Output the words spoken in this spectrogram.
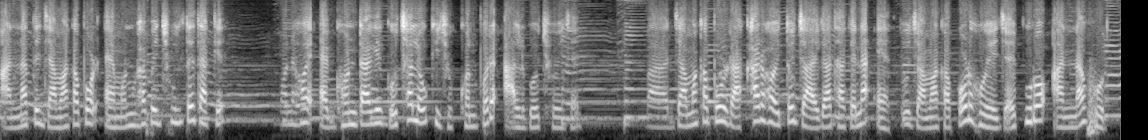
আন্নাতে জামা কাপড় এমন ভাবে ঝুলতে থাকে, মনে হয় এক ঘণ্টা আগে গোছালেও কিছুক্ষণ পরে আলগোছ হয়ে যায়। বা জামা কাপড় রাখার হয়তো জায়গা থাকে না, এত জামা কাপড় হয়ে যায়, পুরো আন্না ভর্তি।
